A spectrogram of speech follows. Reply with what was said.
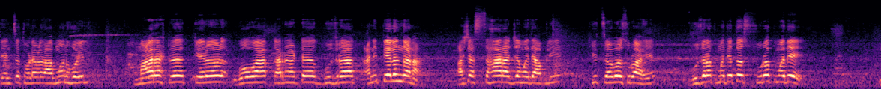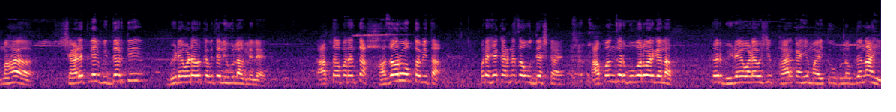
त्यांचं थोड्या वेळात आगमन होईल. महाराष्ट्र केरळ गोवा कर्नाटक गुजरात आणि तेलंगणा अशा सहा राज्यामध्ये आपली ही चळवळ सुरू आहे. गुजरातमध्ये तर सुरतमध्ये महा शाळेतले विद्यार्थी भिडेवाड्यावर कविता लिहू लागलेले आहेत. आतापर्यंत हजारो कविता. बरं हे करण्याचा उद्देश काय? आपण जर गुगलवर गेलात तर भिडेवाड्याविषयी फार काही माहिती उपलब्ध नाही.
